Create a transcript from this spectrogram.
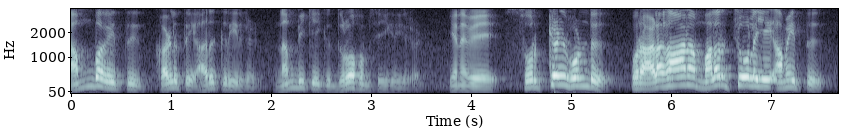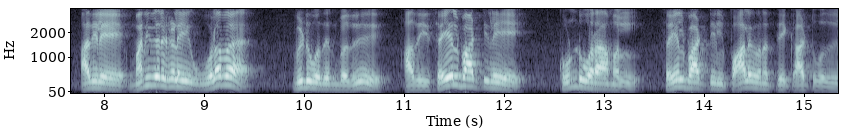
நம்ப வைத்து கழுத்தை அறுக்கிறீர்கள். நம்பிக்கைக்கு துரோகம் செய்கிறீர்கள். எனவே சொற்கள் கொண்டு ஒரு அழகான மலர்ச்சோலையை அமைத்து அதிலே மனிதர்களை உலவ விடுவதென்பது அதை செயல்பாட்டிலே கொண்டு வராமல் செயல்பாட்டில் பாலைவனத்தை காட்டுவது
